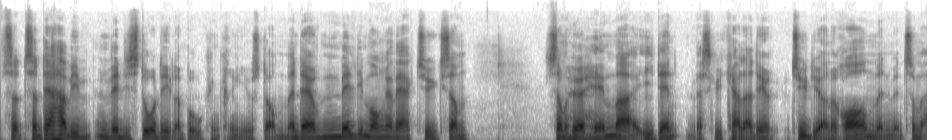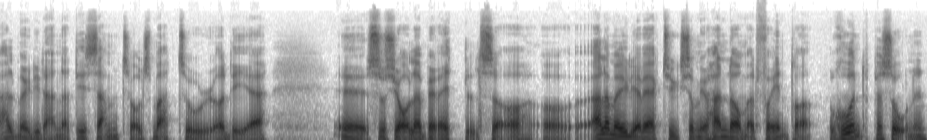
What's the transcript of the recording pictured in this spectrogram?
Så, så där har vi en väldigt stor del av boken kring just dem. Men det är väldigt många verktyg som, som hör hemma i den, vad ska vi kalla det, tydliggörande ramen men som är allt möjligt annat. Det är samtalsmattor och det är uh, sociala berättelser och, och, alla möjliga verktyg som ju handlar om att förändra runt personen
